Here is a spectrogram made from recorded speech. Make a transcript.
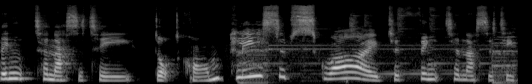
thinktenacity.com. Please subscribe to Think Tenacity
